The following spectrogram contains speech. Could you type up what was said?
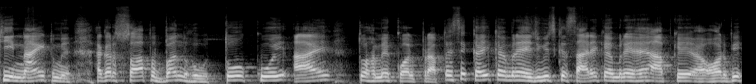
कि नाइट में अगर शॉप बंद हो तो कोई आए तो हमें कॉल प्राप्त। ऐसे कई कैमरे एचवीज के सारे कैमरे हैं, आपके और भी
